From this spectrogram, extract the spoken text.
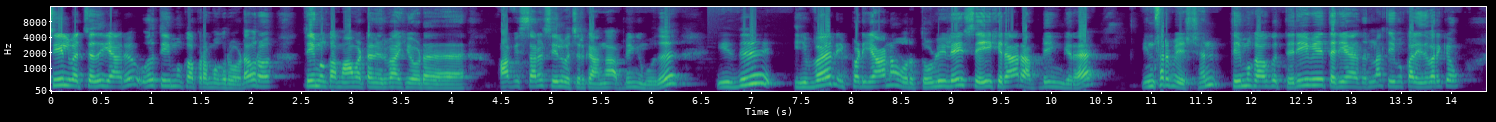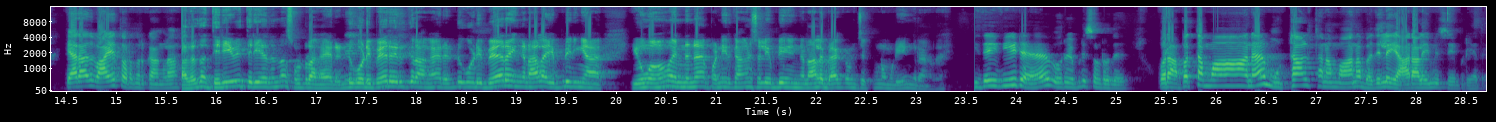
சீல் வச்சது யாரு? ஒரு திமுக பிரமுகரோட ஒரு திமுக மாவட்ட நிர்வாகியோட ஆபீஸ் தானே சீல் வச்சிருக்காங்க அப்படிங்கும்போது இது இவர் இப்படியான ஒரு தொழிலை செய்கிறார் அப்படிங்கிற இன்ஃபர்மேஷன் திமுகவுக்கு தெரியவே தெரியாதுன்னா திமுக இது வரைக்கும் யாராவது வாயை திறந்திருக்காங்களா? அதான் தெரியவே தெரியாதுன்னு தான் சொல்றாங்க. ரெண்டு கோடி பேர் இருக்கிறாங்க. ரெண்டு கோடி பேரை எங்கனால எப்படி நீங்க இவங்க என்னென்ன பண்ணிருக்காங்கன்னு சொல்லி எப்படி எங்கனால பேக்ரவுண்ட் செக் பண்ண முடியுங்கிறாங்களே. இதை விட ஒரு எப்படி சொல்றது? ஒரு அபத்தமான முட்டாள்தனமான பதிலை யாராலையுமே செய்ய முடியாது.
